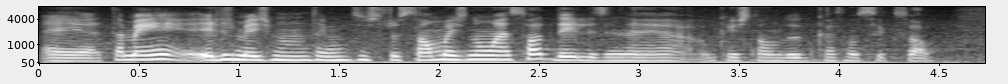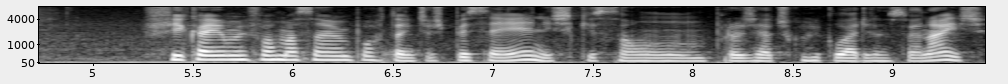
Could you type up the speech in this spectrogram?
É, também eles mesmos não têm muita instrução, mas não é só deles, né, a questão da educação sexual. Fica aí uma informação importante. As PCNs, que são projetos curriculares nacionais,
